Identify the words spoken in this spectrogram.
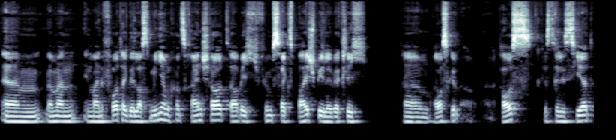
ähm, wenn man in meine Vorträge Lost Medium kurz reinschaut, da habe ich fünf, sechs Beispiele wirklich ähm, rausge rauskristallisiert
